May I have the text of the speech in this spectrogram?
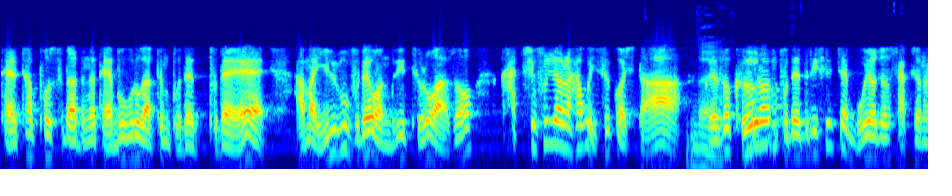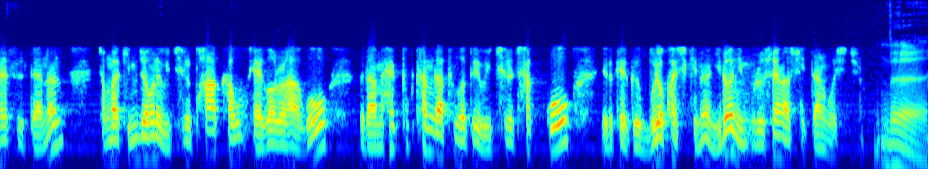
델타 포스라든가 대북으로 같은 부대 부대에 아마 일부 부대원들이 들어와서 같이 훈련을 하고 있을 것이다. 네. 그래서 그런 부대들이 실제 모여져서 작전을 했을 때는 정말 김정은의 위치를 파악하고 제거를 하고 그다음에 핵폭탄 같은 것들의 위치를 찾고 이렇게 그 무력화시키는 이런 임무를 수행할 수 있다는 것이죠. 네.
